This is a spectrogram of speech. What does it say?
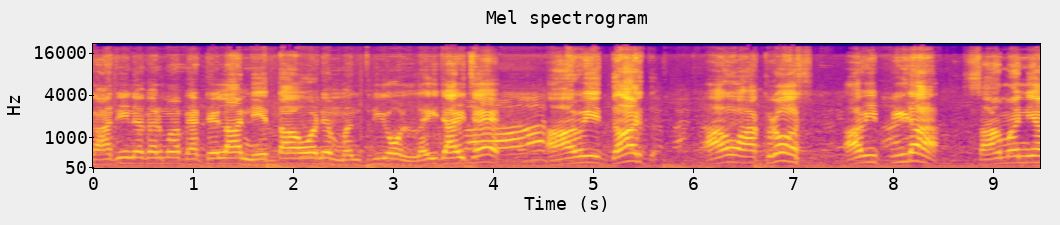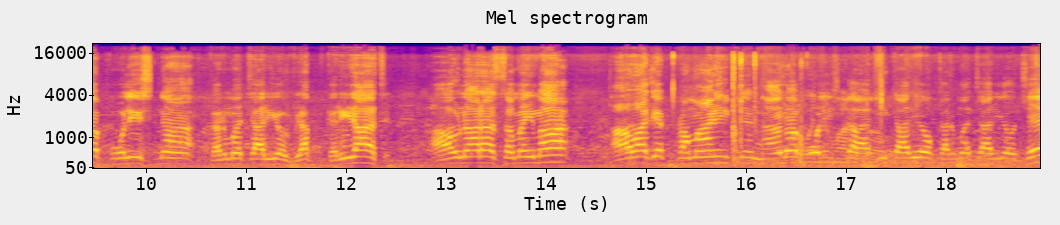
ગાંધીનગરમાં બેઠેલા નેતાઓ ને મંત્રીઓ લઈ જાય છે. આવી દર્દ આવો આક્રોશ આવી પીડા સામાન્ય પોલીસના કર્મચારીઓ વ્યક્ત કરી રહ્યા છે. આવનારા સમયમાં આવા જે પ્રમાણિક ને નાના પોલીસના અધિકારીઓ કર્મચારીઓ છે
